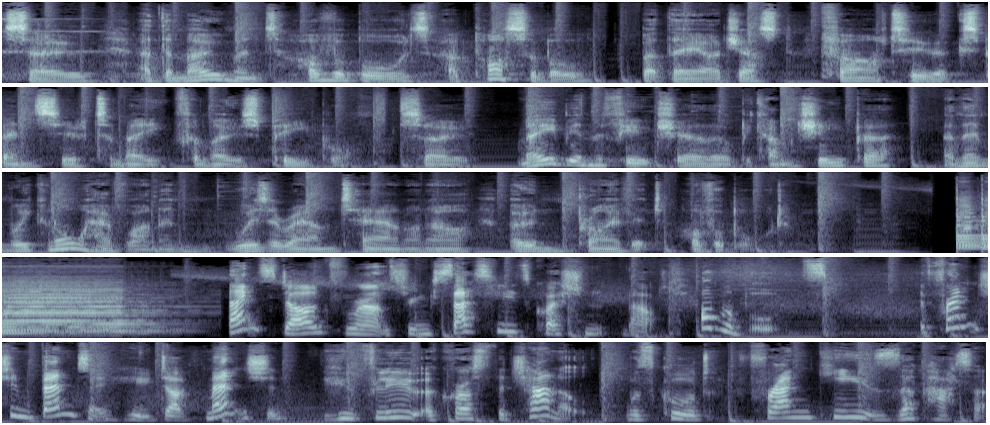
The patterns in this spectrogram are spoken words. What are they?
So at the moment, hoverboards are possible, but they are just far too expensive to make for most people. So maybe in the future they'll become cheaper, and then we can all have one and whiz around town on our own private hoverboard. Thanks, Doug, for answering Cecily's question about hoverboards. The French inventor who Doug mentioned, who flew across the channel, was called Frankie Zapata,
